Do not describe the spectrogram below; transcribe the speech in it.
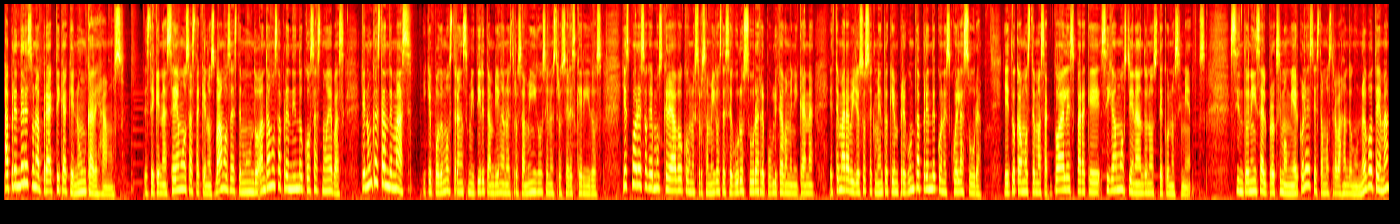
Aprender es una práctica que nunca dejamos. Desde que nacemos hasta que nos vamos a este mundo, andamos aprendiendo cosas nuevas que nunca están de más y que podemos transmitir también a nuestros amigos y a nuestros seres queridos. Y es por eso que hemos creado con nuestros amigos de Seguro Sura República Dominicana este maravilloso segmento Quien Pregunta Aprende con Escuela Sura. Y ahí tocamos temas actuales para que sigamos llenándonos de conocimientos. Sintoniza el próximo miércoles, ya estamos trabajando en un nuevo tema,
